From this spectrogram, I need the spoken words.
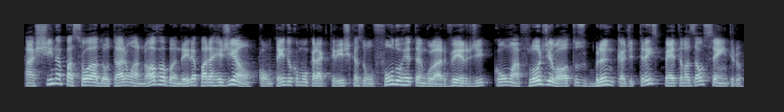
A China passou a adotar uma nova bandeira para a região, contendo como características um fundo retangular verde com uma flor de lótus branca de três pétalas ao centro.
